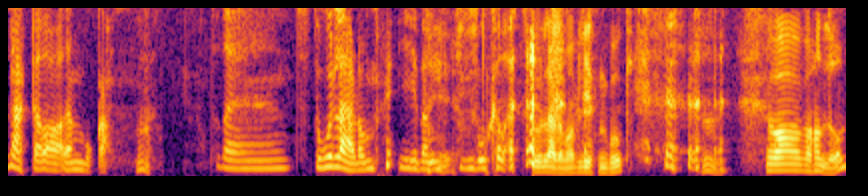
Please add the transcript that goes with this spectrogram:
lærte jeg da av den boka. Så det er stor lærdom i den boka der. Stor lærdom av liten bok. Mm. Hva, hva handler det om?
